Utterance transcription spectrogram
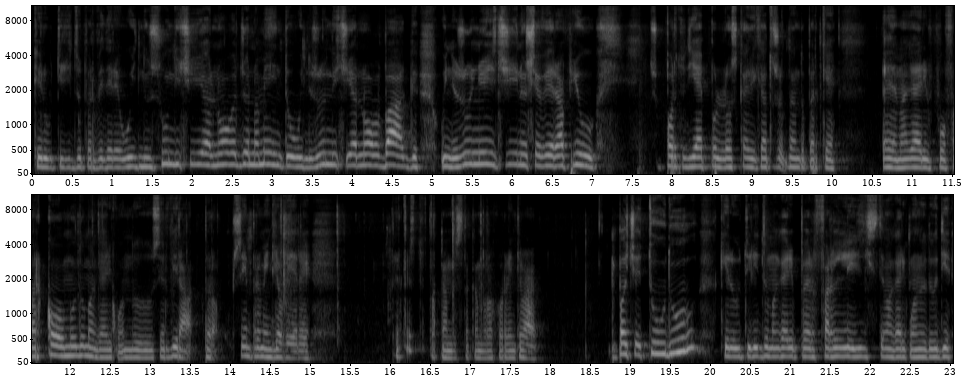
che lo utilizzo per vedere Windows 11 al nuovo aggiornamento Windows 11 al nuovo bug Windows 11 non si avverrà più. Supporto di Apple l'ho scaricato soltanto perché eh, magari può far comodo magari quando servirà però sempre meglio avere. Perché sto attaccando e staccando la corrente? Vabbè poi c'è To che lo utilizzo magari per fare le liste, magari quando devo dire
